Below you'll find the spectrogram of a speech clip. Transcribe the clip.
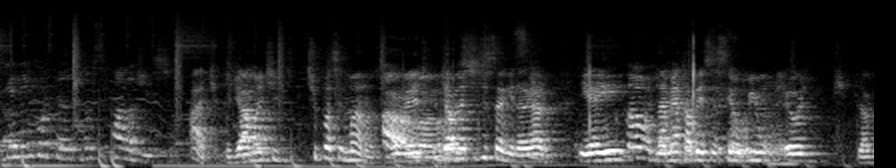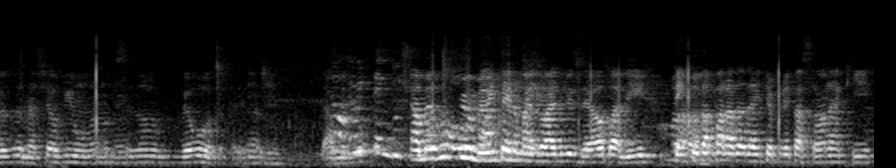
tá E ele é importante, não se fala disso. Ah, tipo, diamante, tipo assim, mano, Ah, mano, tipo diamante mas- de sangue, tá ligado? E aí, Não, na minha cabeça, se eu vi um, também. eu já vi tudo, mas se eu vi um, eu não preciso ver o outro, tá ligado? Entendi. É o Não, mesmo- eu entendo tipo, É o mesmo colocar filme, eu entendo, mas o Idris Elba ali tem Mano. toda a parada da interpretação, né? Que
